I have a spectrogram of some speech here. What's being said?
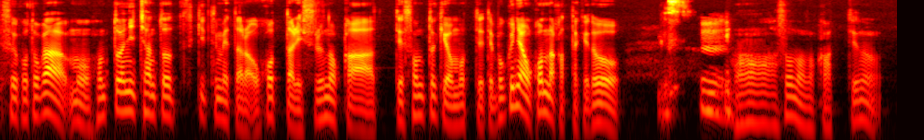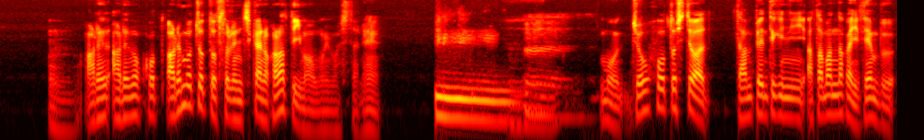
そういうことがもう本当にちゃんと突き詰めたら起こったりするのかって、その時は思ってて、僕には起こんなかったけど、うんああ、そうなのかっていうのを、うん。あれ、あれのこと、あれもちょっとそれに近いのかなって今思いましたね。うーん。うんもう情報としては断片的に頭の中に全部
